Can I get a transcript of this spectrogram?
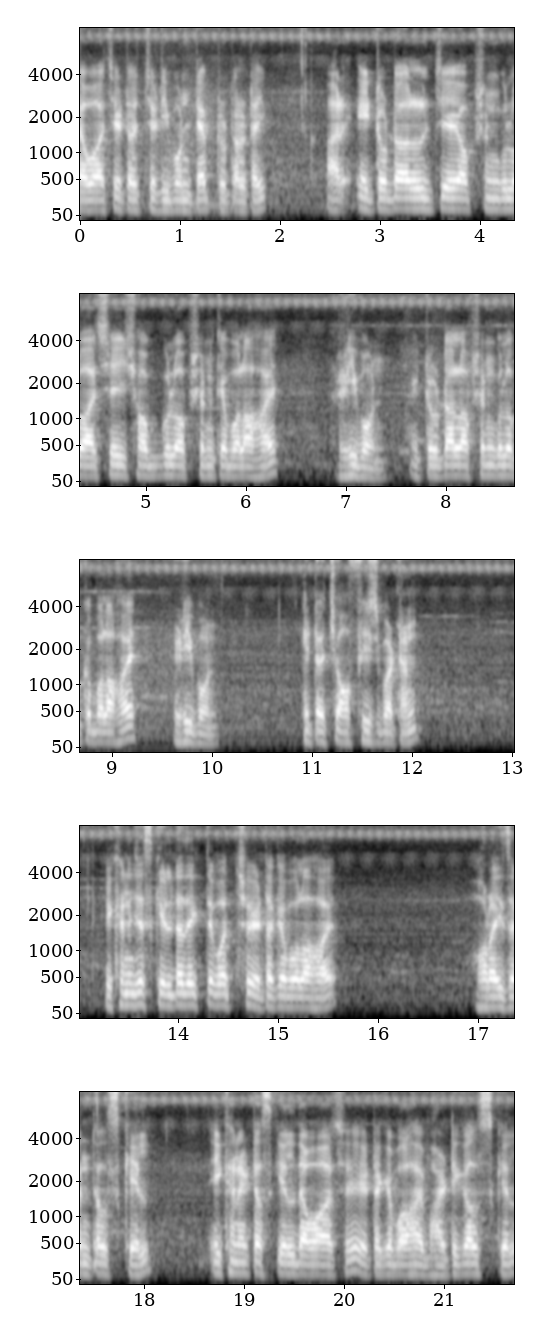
দেওয়া আছে, এটা হচ্ছে রিবন ট্যাব টোটালটাই আর এই টোটাল যে অপশানগুলো আছে, এই সবগুলো অপশানকে বলা হয় রিবন এই টোটাল অপশানগুলোকে বলা হয় রিবন এটা হচ্ছে অফিস বাটন এখানে যে স্কেলটা দেখতে পাচ্ছ, এটাকে বলা হয় হরাইজেন্টাল স্কেল এখানে একটা স্কেল দেওয়া আছে, এটাকে বলা হয় ভার্টিক্যাল স্কেল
